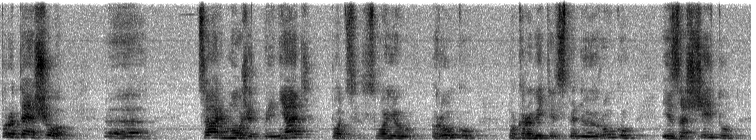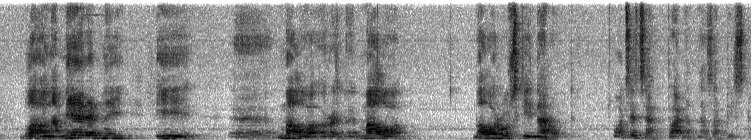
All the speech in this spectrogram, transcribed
Про те, що цар може прийняти під свою руку, покровительственную руку і защиту благонамеренний і е, мало, мало, малорусський народ. Оце ця пам'ятна записка.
